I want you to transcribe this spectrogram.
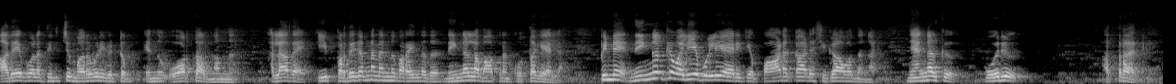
അതേപോലെ തിരിച്ചു മറുപടി കിട്ടും എന്ന് ഓർത്താൽ നന്ന്. അല്ലാതെ ഈ പ്രതികരണം എന്ന് പറയുന്നത് നിങ്ങളുടെ മാത്രം കുത്തകയല്ല. പിന്നെ നിങ്ങൾക്ക് വലിയ പുള്ളിയായിരിക്കും പാണക്കാട് ശിഖാവന്തങ്ങൾ. ഞങ്ങൾക്ക് ഒരു അത്ര തന്നെ.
